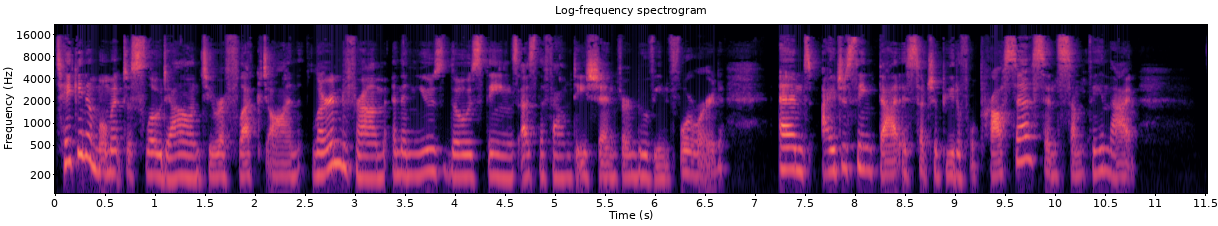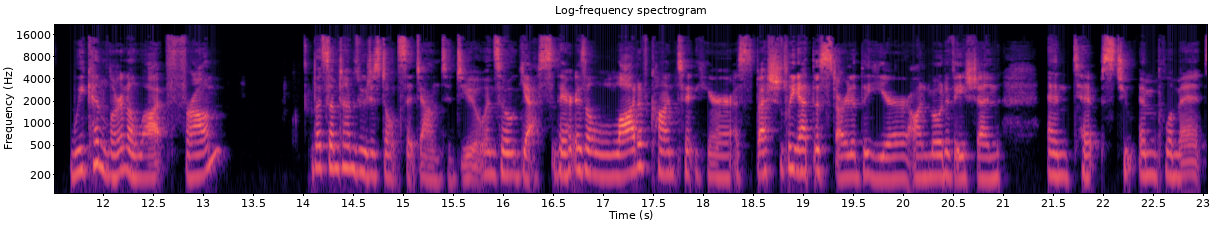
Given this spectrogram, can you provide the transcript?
taking a moment to slow down, to reflect on, learn from, and then use those things as the foundation for moving forward. And I just think that is such a beautiful process and something that we can learn a lot from, but sometimes we just don't sit down to do. And so, yes, there is a lot of content here, especially at the start of the year on motivation and tips to implement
